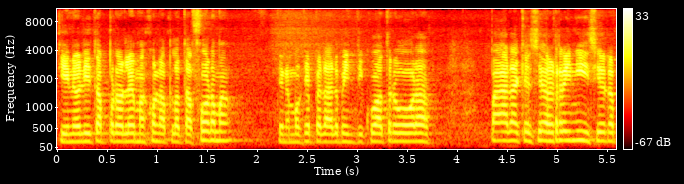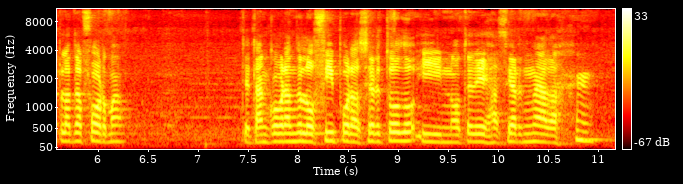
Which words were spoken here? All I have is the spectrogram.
Tiene ahorita problemas con la plataforma. Tenemos que esperar 24 horas para que se reinicie la plataforma. Te están cobrando los fees por hacer todo y no te deja hacer nada.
